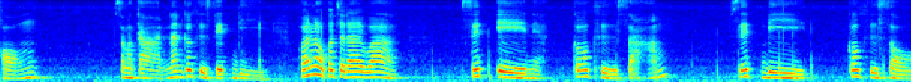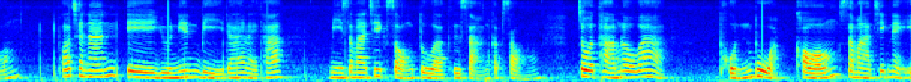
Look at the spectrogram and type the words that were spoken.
ของสมการนั่นก็คือเซต B เพราะนั้นเราก็จะได้ว่าเซต A เนี่ย ก็คือ 3 เซต B ก็คือ 2 เพราะฉะนั้น A union B ได้อะไรคะ มีสมาชิก 2 ตัวคือ 3 กับ 2 โจทย์ถามเราว่า ผลบวกของสมาชิกใน A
